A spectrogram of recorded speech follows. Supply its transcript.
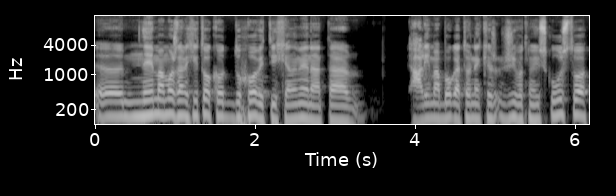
e, nema možda nekih toliko duhovitih elemenata ali ima bogato neke životno iskustvo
